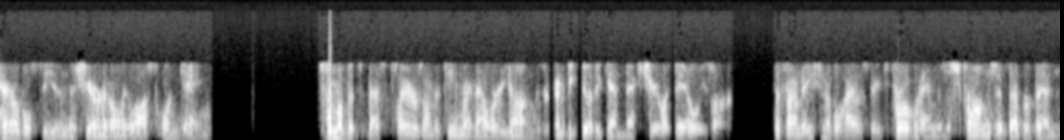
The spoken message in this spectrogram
terrible season this year and it only lost one game. Some of its best players on the team right now are young. They're going to be good again next year, like they always are. The foundation of Ohio State's program is as strong as it's ever been.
